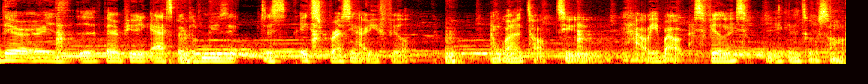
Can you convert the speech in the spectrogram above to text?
There is the therapeutic aspect of music, just expressing how you feel. I'm going to talk to Howie about his feelings, make it into a song.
